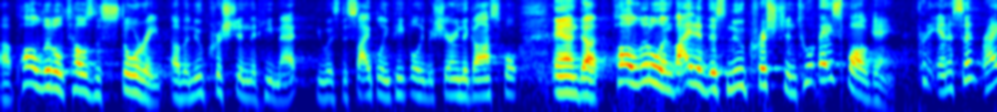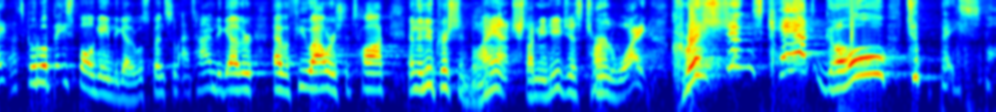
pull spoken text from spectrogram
Uh, Paul Little tells the story of a new Christian that he met. He was discipling people, he was sharing the gospel. And uh, Paul Little invited this new Christian to a baseball game. Pretty innocent, right? Let's go to a baseball game together. We'll spend some time together, have a few hours to talk. And the new Christian blanched. I mean, he just turned white. Christians can't go to baseball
